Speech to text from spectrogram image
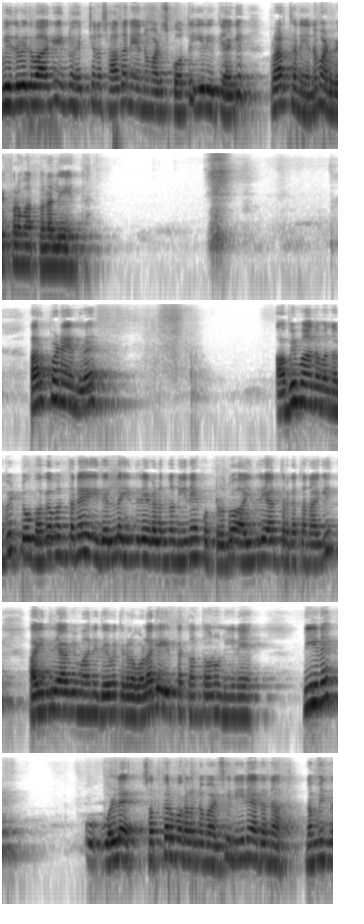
ವಿಧ ವಿಧವಾಗಿ ಇನ್ನೂ ಹೆಚ್ಚಿನ ಸಾಧನೆಯನ್ನು ಮಾಡಿಸ್ಕೊ ಅಂತ ಈ ರೀತಿಯಾಗಿ ಪ್ರಾರ್ಥನೆಯನ್ನು ಮಾಡಬೇಕು ಪರಮಾತ್ಮನಲ್ಲಿ ಅಂತ. ಅರ್ಪಣೆ ಅಂದರೆ ಅಭಿಮಾನವನ್ನು ಬಿಟ್ಟು ಭಗವಂತನೇ ಇದೆಲ್ಲ ಇಂದ್ರಿಯಗಳನ್ನು ನೀನೇ ಕೊಟ್ಟಿರೋದು. ಆ ಇಂದ್ರಿಯಾಂತರ್ಗತನಾಗಿ, ಆ ಇಂದ್ರಿಯಾಭಿಮಾನಿ ದೇವತೆಗಳ ಒಳಗೆ ಇರ್ತಕ್ಕಂಥವನು ನೀನೇ. ನೀನೇ ಒಳ್ಳೆ ಸತ್ಕರ್ಮಗಳನ್ನು ಮಾಡಿಸಿ, ನೀನೇ ಅದನ್ನು ನಮ್ಮಿಂದ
